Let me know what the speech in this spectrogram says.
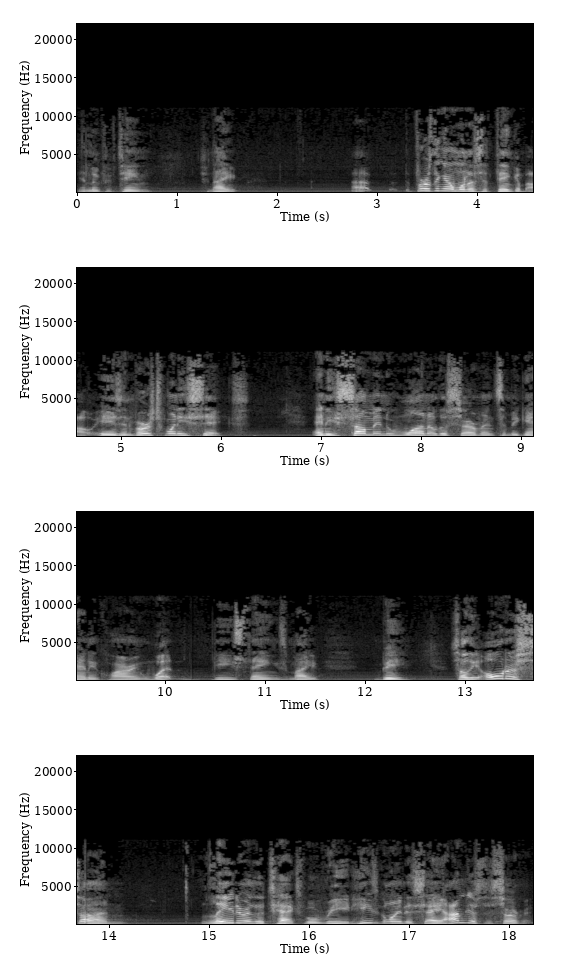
in Luke 15 tonight. Uh, the first thing I want us to think about is in verse 26, and he summoned one of the servants and began inquiring what these things might be. So the older son, later in the text, we'll read, he's going to say, I'm just a servant.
